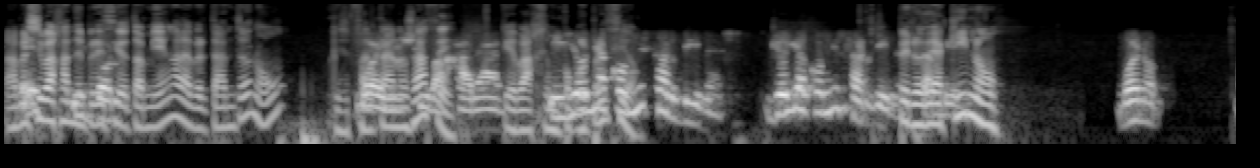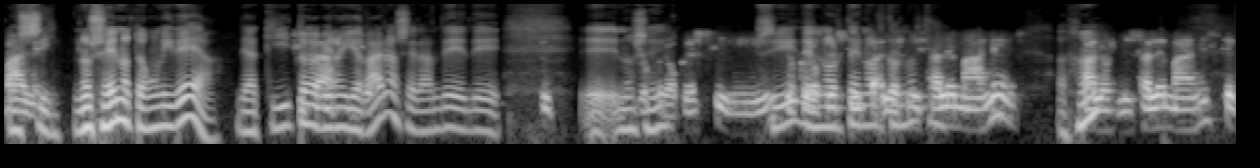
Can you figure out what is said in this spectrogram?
A ver si bajan de por- precio también, al haber tanto, ¿no? Que falta Bueno, nos hace. bajarán. Que baje un y poco yo el ya precio. comí sardinas. Yo ya comí sardinas. Pero de también. aquí no. Bueno, ¿O vale. sí? No sé, no tengo ni idea. De aquí todavía claro, no yo- llegaron, serán de, de eh, no Yo sé. creo que sí. Sí, yo del creo que norte, sí, norte, Para los norte. mis alemanes. Ajá. A los mis alemanes que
